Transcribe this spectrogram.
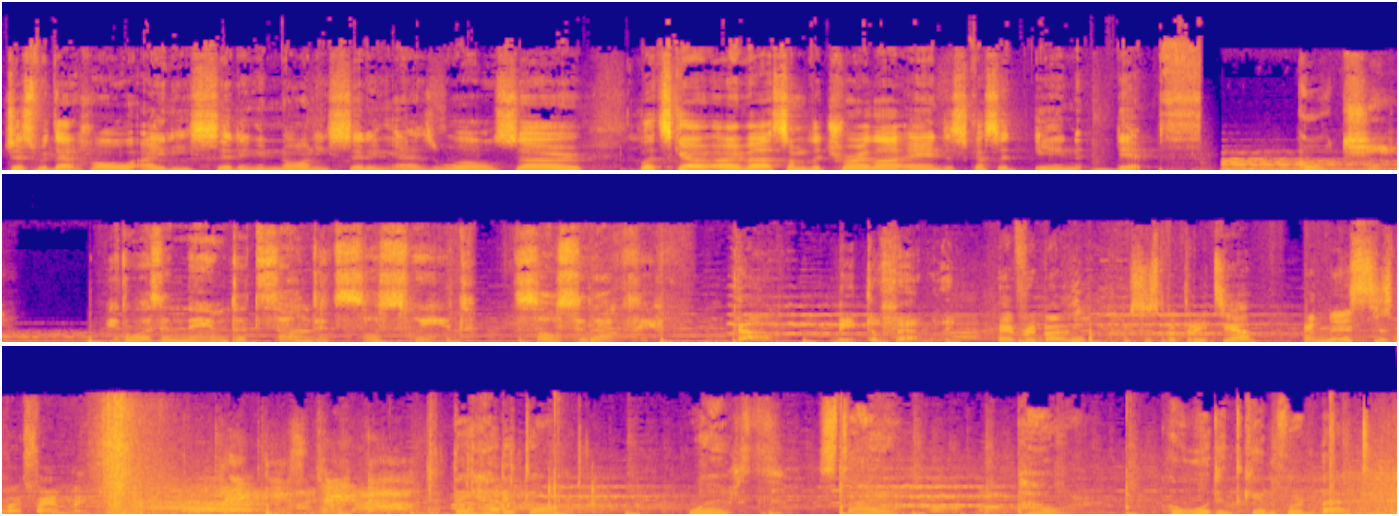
just with that whole 80s setting and 90s setting as well. So let's go over some of the trailer and discuss it in depth. Gucci. It was a name that sounded so sweet, so seductive. Come, meet the family. Hey everybody, this is Patrizia, and this is my family. They had it all wealth, style, power. Who wouldn't care for that?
